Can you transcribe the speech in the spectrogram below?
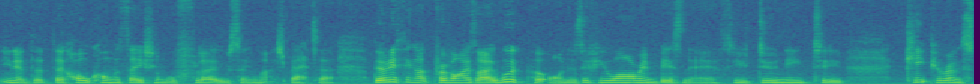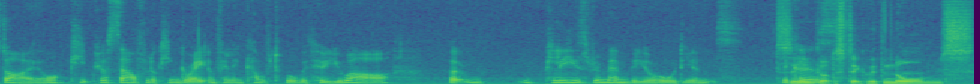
you know the, the whole conversation will flow so much better. The only thing that proviso I would put on is if you are in business, you do need to keep your own style, keep yourself looking great and feeling comfortable with who you are, but please remember your audience. So you've got to stick with the norms.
